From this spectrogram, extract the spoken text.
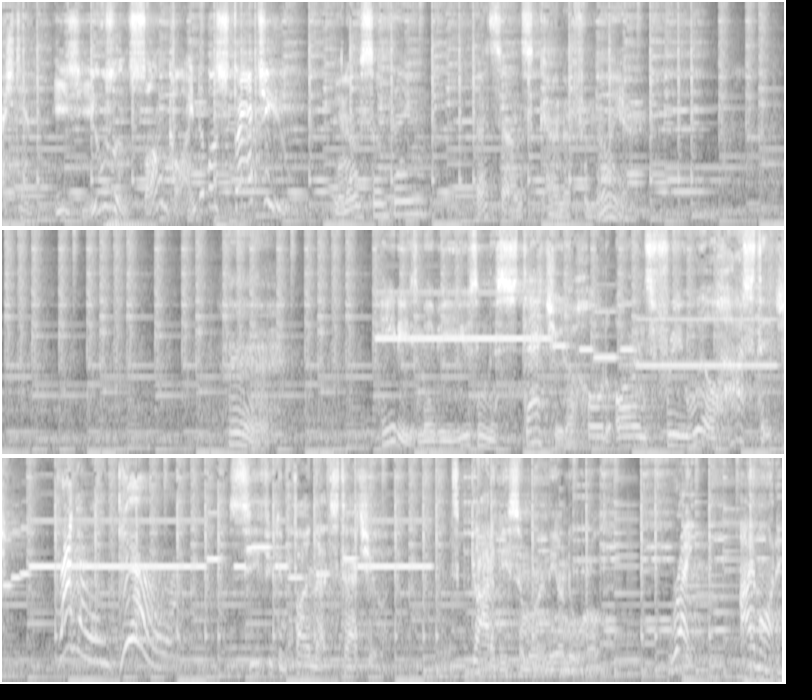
Brainwashed him. He's using some kind of a statue. You know something? That sounds kind of familiar. Hmm. Hades may be using the statue to hold Auron's free will hostage. What do we do? See if you can find that statue. It's gotta be somewhere in the underworld. Right. I'm on it.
